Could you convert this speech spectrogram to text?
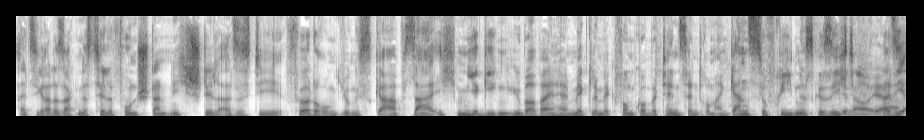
als Sie gerade sagten, das Telefon stand nicht still, als es die Förderung jüngst gab, sah ich mir gegenüber bei Herrn Mecklemeck vom Kompetenzzentrum ein ganz zufriedenes Gesicht, genau, ja. weil Sie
